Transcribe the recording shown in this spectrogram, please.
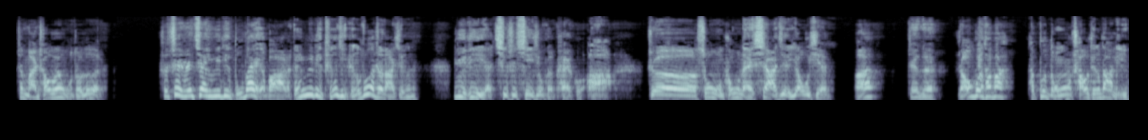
这满朝文武都乐了，说这人见玉帝不拜也罢了，跟玉帝平起平坐，这哪行呢？玉帝呀，其实心胸很开阔啊。这孙悟空乃下界妖仙啊，这个饶过他吧，他不懂朝廷大礼。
